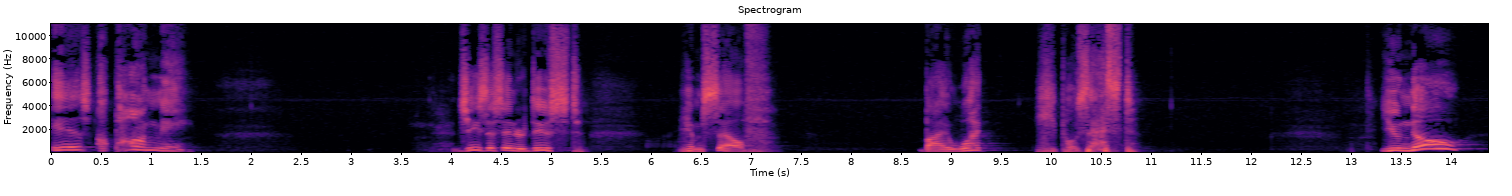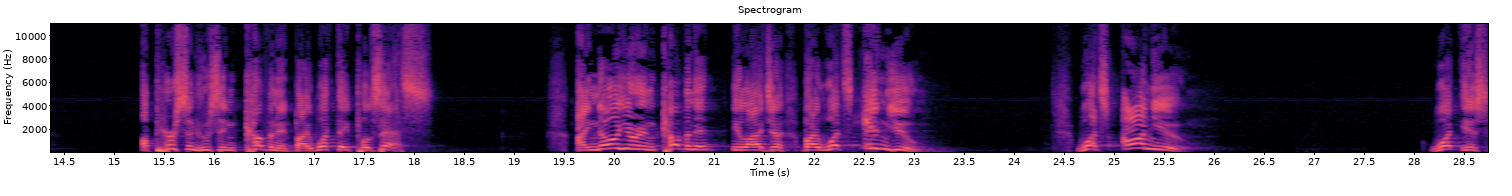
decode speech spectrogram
is upon me. Jesus introduced himself by what he possessed. You know a person who's in covenant by what they possess. I know you're in covenant, Elijah, by what's in you, what's on you, what is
